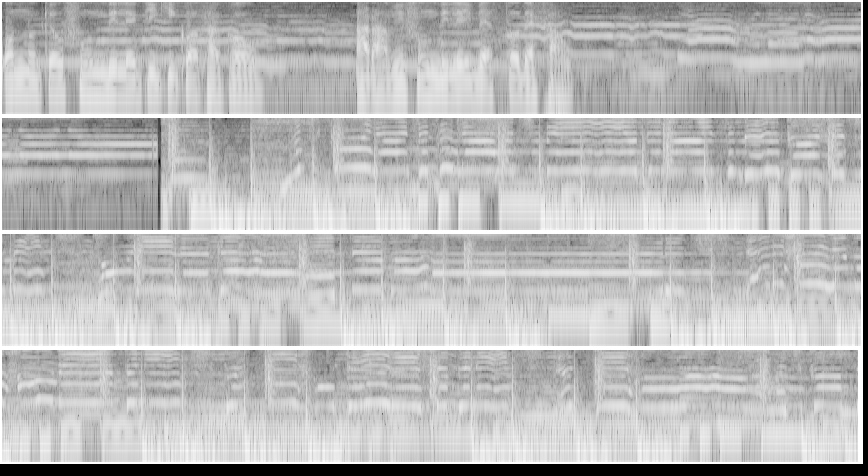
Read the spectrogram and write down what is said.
অন্য কেউ ফোন দিলে টিকি কথা কও। আর আমি ফোন দিলেই ব্যস্ত দেখাও। wake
